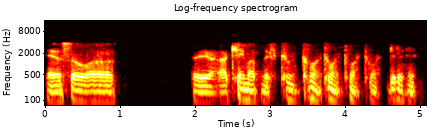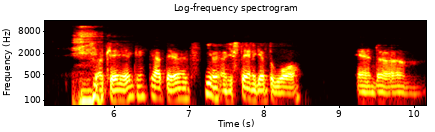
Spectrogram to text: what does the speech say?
And so uh, they, uh, I came up and they said, come on, come on, come on, come on, come on, get in here. Okay, I got there, and you know, you stand against the wall, and um,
